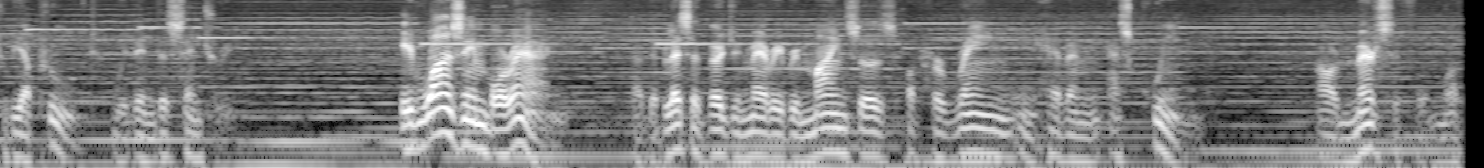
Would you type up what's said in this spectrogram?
to be approved within this century. It was in Beauraing that the Blessed Virgin Mary reminds us of her reign in heaven as Queen, our merciful Mother.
